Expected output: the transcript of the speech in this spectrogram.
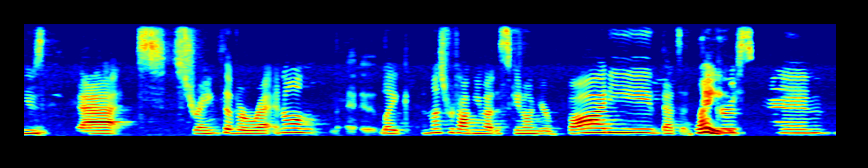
use that strength of a retinol like unless we're talking about the skin on your body, that's a Right. thicker skin.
